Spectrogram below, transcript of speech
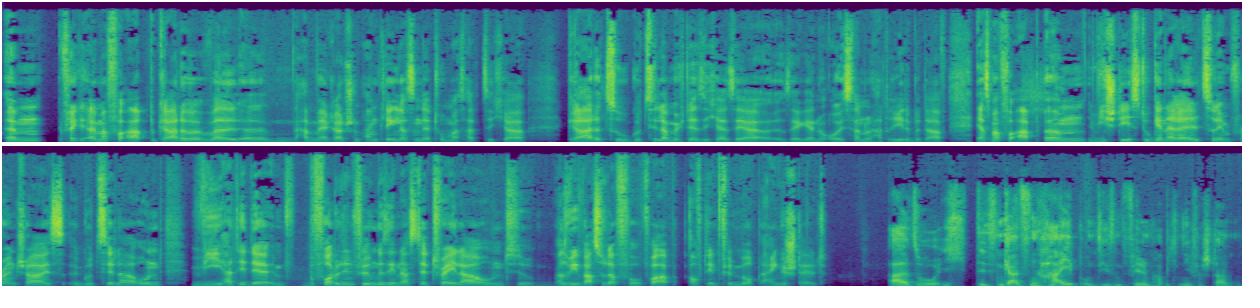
ähm, vielleicht einmal vorab, gerade weil, ähm, haben wir ja gerade schon anklingen lassen, der Thomas hat sich ja gerade zu Godzilla möchte er sich ja sehr, sehr gerne äußern und hat Redebedarf. Erstmal vorab, ähm, wie stehst du generell zu dem Franchise äh, Godzilla und wie hat dir der, im, bevor du den Film gesehen hast, der Trailer und äh, also wie warst du da vor, vorab auf den Film überhaupt eingestellt? Also, ich, diesen ganzen Hype um diesen Film habe ich nie verstanden.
